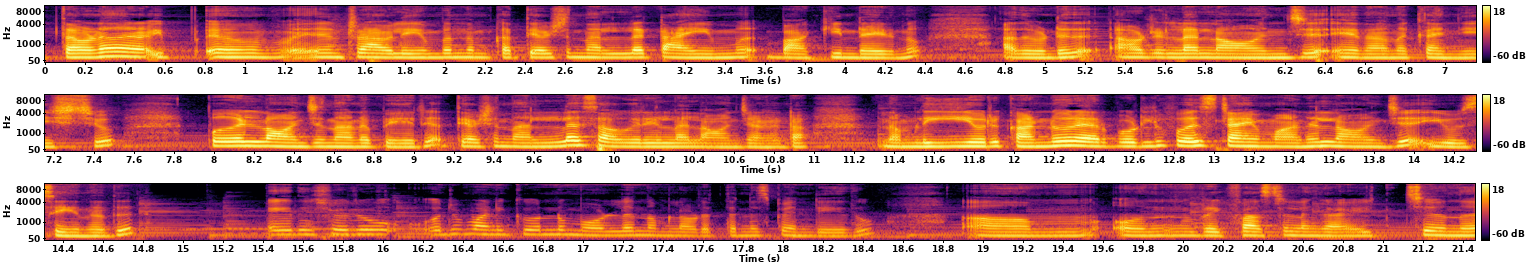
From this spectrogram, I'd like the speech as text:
ഇത്തവണ ട്രാവൽ ചെയ്യുമ്പോൾ നമുക്ക് അത്യാവശ്യം നല്ല ടൈം ബാക്കി ഉണ്ടായിരുന്നു അതുകൊണ്ട് അവിടെയുള്ള ലോഞ്ച് ഏതാണെന്നൊക്കെ അന്വേഷിച്ചു. പേൾ ലോഞ്ച് എന്നാണ് പേര്. അത്യാവശ്യം നല്ല സൗകര്യമുള്ള ലോഞ്ചാണ് കേട്ടോ നമ്മൾ ഈ ഒരു കണ്ണൂർ എയർപോർട്ടിൽ ഫസ്റ്റ് ടൈമാണ് ലോഞ്ച് യൂസ് ചെയ്യുന്നത്. ഏകദേശം ഒരു ഒരു മണിക്കൂറിന് മുകളിൽ നമ്മൾ അവിടെ തന്നെ സ്പെൻഡ് ചെയ്തു. ബ്രേക്ക്ഫാസ്റ്റ് എല്ലാം കഴിച്ച് ഒന്ന്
